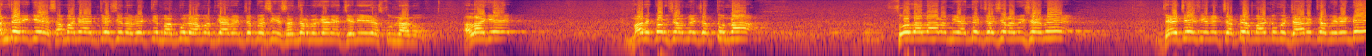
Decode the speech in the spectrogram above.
అందరికీ సమన్వయం చేసిన వ్యక్తి మక్బుల్ అహ్మద్ గారు అని చెప్పేసి ఈ సందర్భంగా నేను తెలియజేస్తున్నాను. అలాగే మరొక విషయం నేను చెప్తున్నా. సోదరులారా మీ అందరు చేసిన విషయమే. దయచేసి నేను చెప్పే మాటలు కొంచెం జాగ్రత్తగా వినండి.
